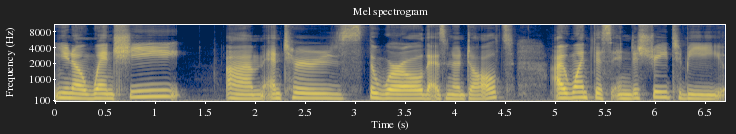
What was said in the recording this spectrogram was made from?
you know, when she um, enters the world as an adult, I want this industry to be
